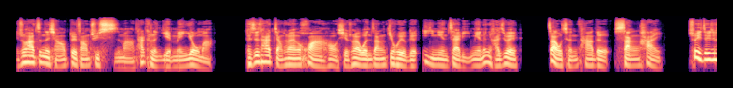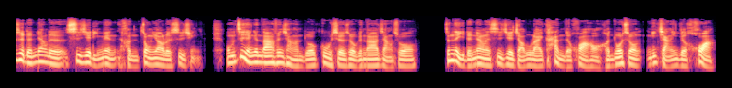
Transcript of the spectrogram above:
你说他真的想要对方去死吗？他可能也没有嘛。可是他讲出来的话，哈，写出来文章就会有个意念在里面，那个还是会造成他的伤害，所以这就是能量的世界里面很重要的事情。我们之前跟大家分享很多故事的时候，跟大家讲说，真的以能量的世界角度来看的话，哈，很多时候你讲一个话，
